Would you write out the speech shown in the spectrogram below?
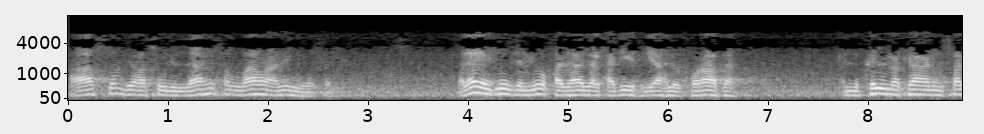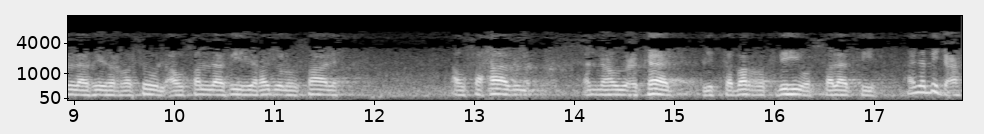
خاص برسول الله صلى الله عليه وسلم. فلا يجوز أن يؤخذ هذا الحديث لأهل الخرافة أن كل مكان صلى فيه الرسول أو صلى فيه رجل صالح أو صحابي أنه يعتاد للتبرك به والصلاة فيه. هذا بدعة.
